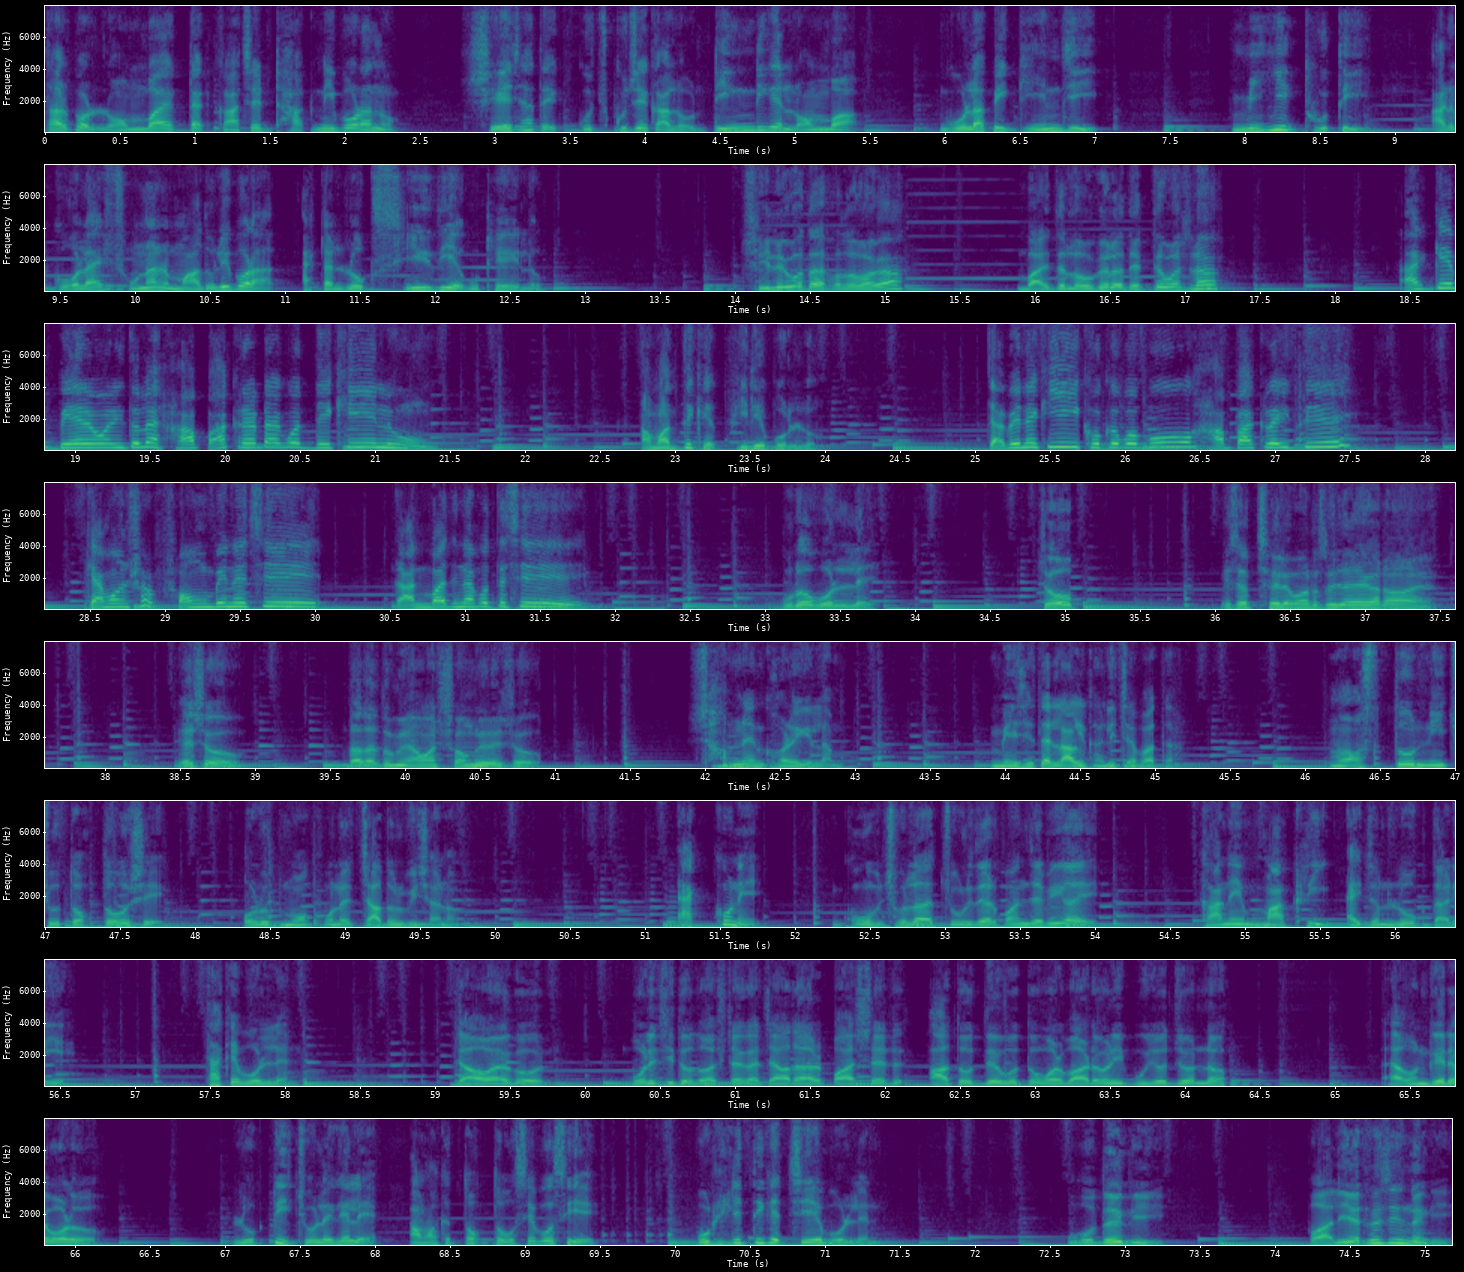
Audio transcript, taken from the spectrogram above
তারপর লম্বা একটা কাঁচের ঢাকনি পরানো সে যাতে কুচকুচে কালো ডিং ডিঙে লম্বা গোলাপি গেঞ্জি মিহি ধুতি আর গলায় সোনার মাদুলি পরা একটা লোক সিঁড়ি দিয়ে উঠে এলো। ছিলে কোথায় হতভাগা? বাড়িতে লোক এলো দেখতে পাস না? আগে পেয়ার বাড়ি তোলে হাফ আখড়াটা একবার দেখে এলুম। আমার দিকে ফিরে বলল যাবে নাকি খোকা বাবু হাফ আখড়াইতে? কেমন সব সং বেনেছে গান বাজনা করতেছে? বুড়ো বললে চুপ এসব ছেলে মানুষের জায়গা নয়। এসো দাদা তুমি আমার সঙ্গে এসো। সামনের ঘরে গেলাম। মেঝেতে লাল গালিচা পাতা মস্ত নিচু তক্ত বসে হলুদ মখমলের চাদর বিছানো। এক কোণে গোপ ঝোলা চুড়িদার পাঞ্জাবি গায়ে কানে মাখরি একজন লোক দাঁড়িয়ে। তাকে বললেন যাও এখন। বলেছি তো দশ টাকা চাঁদা আর পাঁচের আতর দেবো তোমার বাড়ি পুজোর জন্য। এখন কেটে পড়ো। লোকটি চলে গেলে আমাকে তক্ত বসে বসিয়ে পুটলির দিকে চেয়ে বললেন ওদের কি? পালিয়ে এসেছিস নাকি?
